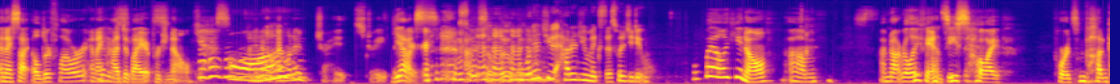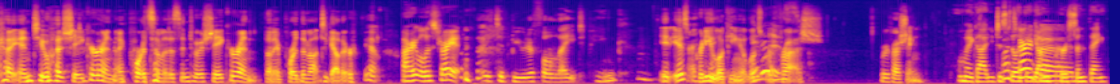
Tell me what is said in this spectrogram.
And I saw elderflower and I never had to seen buy it for Janelle. Yes. I know. I want to try it straight. later. Yes, absolutely. What did you? How did you mix this? What did you do? Well, you know, um, I'm not really fancy, so I poured some vodka into a shaker and I poured some of this into a shaker and then I poured them out together. Yeah. All right, well, let's try it. It's a beautiful light pink. Mm. It is pretty looking. It looks refresh. Refreshing. Oh my God, you just That's did like a young good. person thing.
